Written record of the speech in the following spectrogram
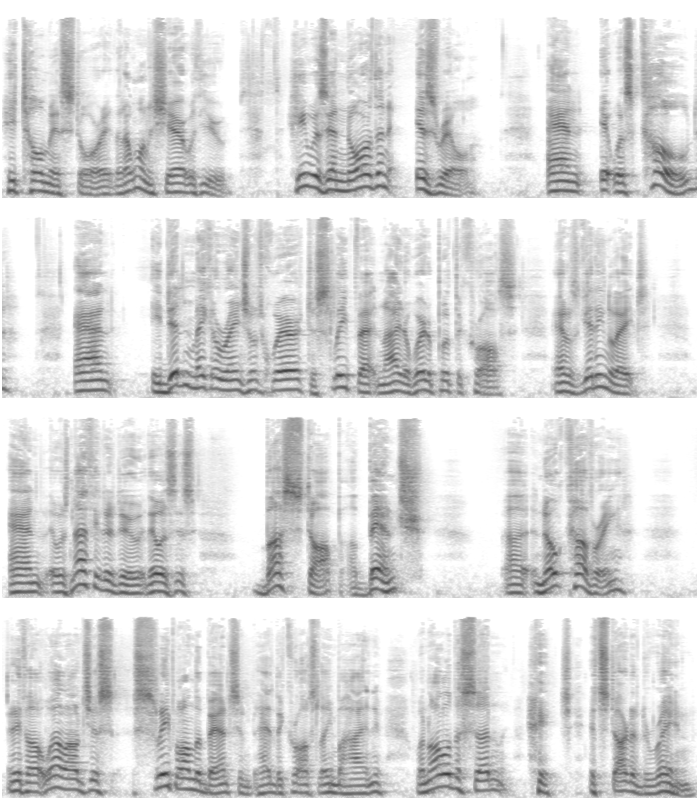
he told me a story that I want to share with you. He was in northern Israel and it was cold and he didn't make arrangements where to sleep that night or where to put the cross. And it was getting late and there was nothing to do. There was this bus stop, a bench, uh, no covering. And he thought, well, I'll just sleep on the bench and had the cross laying behind him. When all of a sudden, it started to rain.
